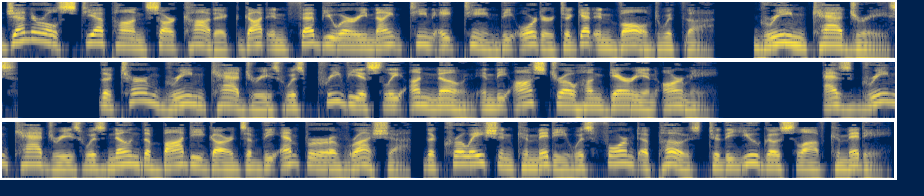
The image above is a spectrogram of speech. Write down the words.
General Stjepan Sarkotić got in February 1918 the order to get involved with the «Green Cadres» The term Green Cadres was previously unknown in the Austro-Hungarian army. As Green Cadres was known the bodyguards of the Emperor of Russia, the Croatian Committee was formed opposed to the Yugoslav Committee.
